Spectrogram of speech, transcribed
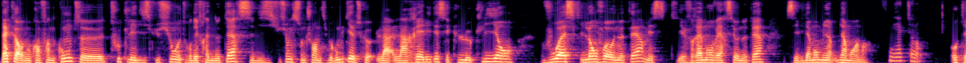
D'accord, donc en fin de compte, euh, toutes les discussions autour des frais de notaire, c'est des discussions qui sont toujours un petit peu compliquées, parce que la, la réalité, c'est que le client voit ce qu'il envoie au notaire, mais ce qui est vraiment versé au notaire, c'est évidemment bien, bien moindre. Exactement. Ok.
